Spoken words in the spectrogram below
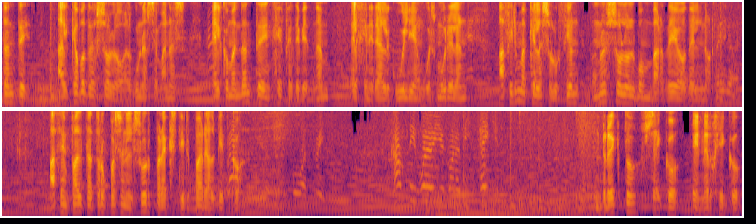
Obstante, al cabo de solo algunas semanas, el comandante en jefe de Vietnam, el general William Westmoreland, afirma que la solución no es solo el bombardeo del norte. Hacen falta tropas en el sur para extirpar al Vietcong. Recto, seco, enérgico,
